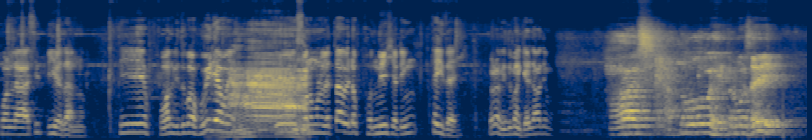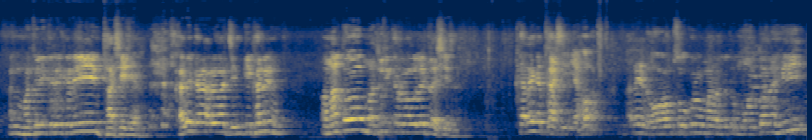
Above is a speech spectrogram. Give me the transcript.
ફોન લાવ્યા છે ત્રીસ હજારનો તે ફોન વિધુભાઈ હોઈ રહ્યા હોય, તો સોનો મને લેતા હોય એટલે ફોનની સેટિંગ થઈ જાય. બરાબર વિધુભાઈ ઘેર જવા દે આ તો હેતરમાં જઈ અને મજૂરી કરી કરી થાશી ગયા. ખરેખર હવે આ જિંદગી ખરી ને અમાર તો મજૂરી કરવા ઓલે લસી છે ખરેખર થાશી ગયા હો. અરે રોમ છોકરો મારો બેટો મોનતો નહીં.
